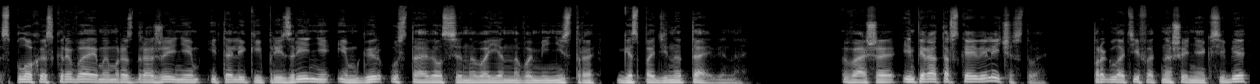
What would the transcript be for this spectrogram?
С плохо скрываемым раздражением и толикой презрения Имгыр уставился на военного министра господина Тайвина. «Ваше императорское величество», проглотив отношение к себе,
